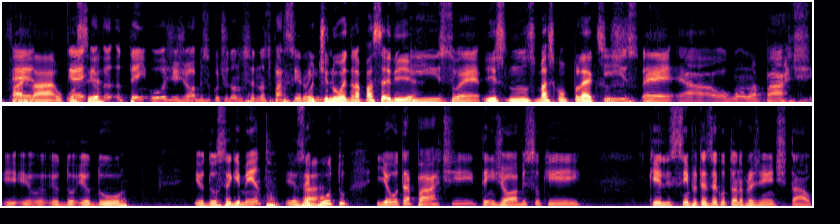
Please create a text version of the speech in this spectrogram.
faz é, lá o conserto. É, eu, eu, tenho, hoje Jobs continua sendo nosso parceiro Continua ainda na parceria. Isso, é. Isso nos mais complexos. Isso, é. é alguma parte eu, eu, dou, eu dou eu dou segmento, executo, ah. e a outra parte tem Jobs que que ele sempre está executando pra gente e tal.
